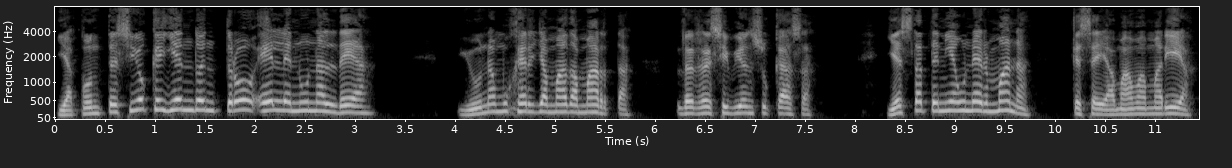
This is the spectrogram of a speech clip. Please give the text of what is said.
Y aconteció que yendo entró él en una aldea, y una mujer llamada Marta le recibió en su casa, y ésta tenía una hermana que se llamaba María,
